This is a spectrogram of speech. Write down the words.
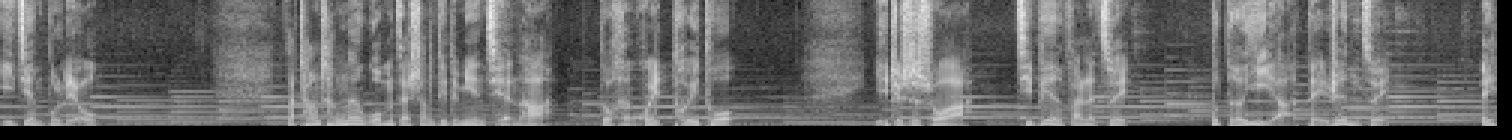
一件不留。那常常呢，我们在上帝的面前哈、啊，都很会推脱，也就是说啊，即便犯了罪，不得已啊得认罪，哎，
